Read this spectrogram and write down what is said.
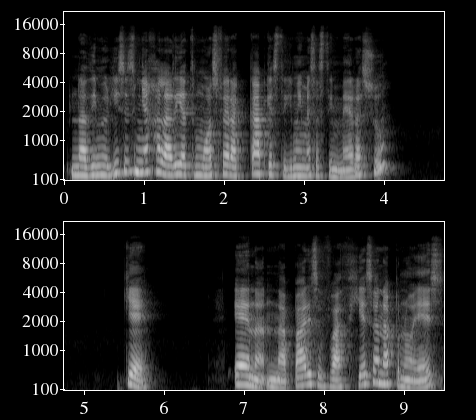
Να δημιουργήσεις μια χαλαρή ατμόσφαιρα κάποια στιγμή μέσα στη μέρα σου και ένα, να πάρεις βαθιές αναπνοές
